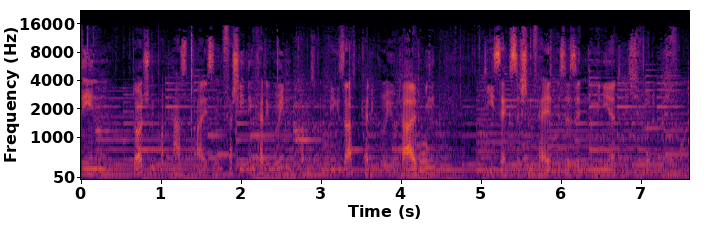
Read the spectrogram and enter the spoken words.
den deutschen Podcastpreis in verschiedenen Kategorien bekommen soll. Wie gesagt, Kategorie Unterhaltung, die sächsischen Verhältnisse sind nominiert. Ich würde mich freuen.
